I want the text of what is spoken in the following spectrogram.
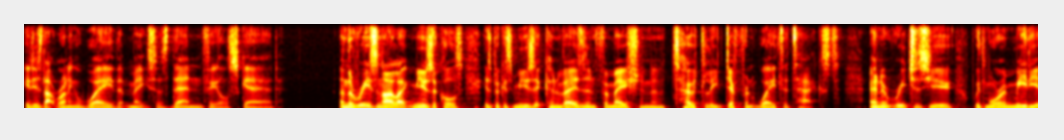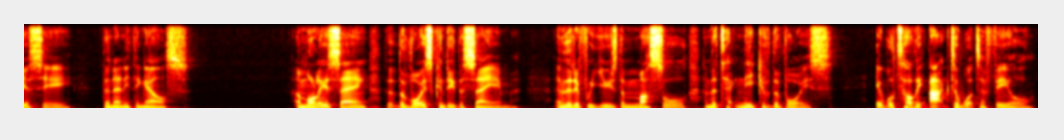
it is that running away that makes us then feel scared. And the reason I like musicals is because music conveys information in a totally different way to text, and it reaches you with more immediacy than anything else. And Molly is saying that the voice can do the same, and that if we use the muscle and the technique of the voice, it will tell the actor what to feel,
